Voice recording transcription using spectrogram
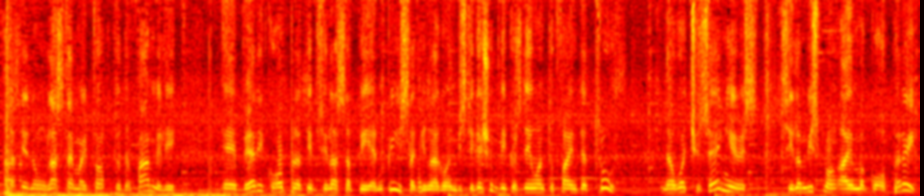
Kasi nung last time I talked to the family, eh, very cooperative sila sa PNP sa ginagawang investigation because they want to find the truth. Now what you're saying here is sila mismo ang ayaw mag-cooperate.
